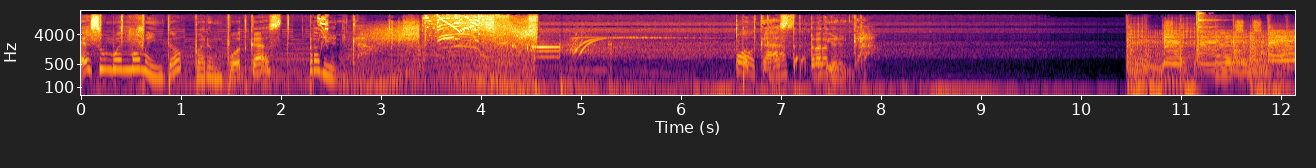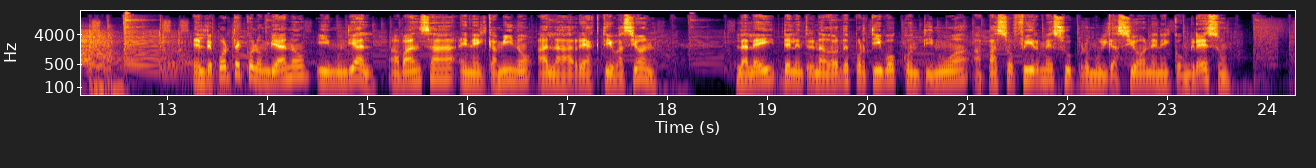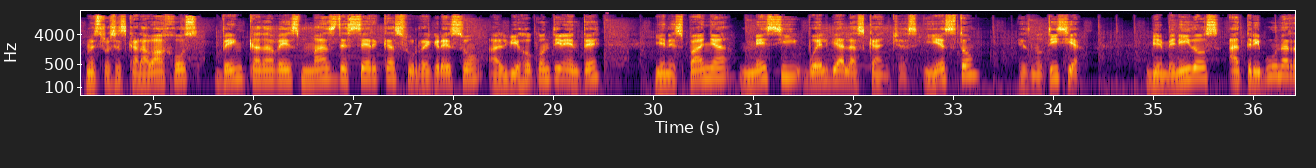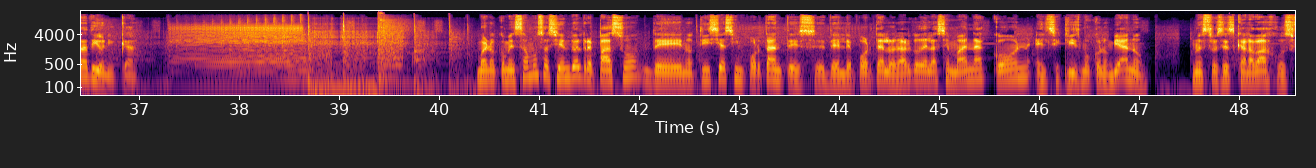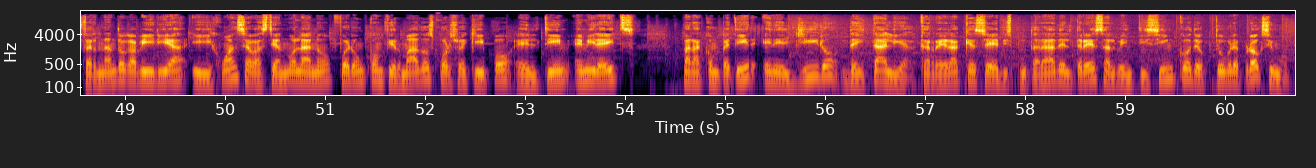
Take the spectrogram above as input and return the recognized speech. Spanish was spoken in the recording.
es un buen momento para un podcast Radiónica. Podcast Radiónica. El deporte colombiano y mundial avanza en el camino a la reactivación. La ley del entrenador deportivo continúa a paso firme su promulgación en el Congreso. Nuestros escarabajos ven cada vez más de cerca su regreso al viejo continente y en España Messi vuelve a las canchas y esto es noticia. Bienvenidos a Tribuna Radiónica. Bueno, comenzamos haciendo el repaso de noticias importantes del deporte a lo largo de la semana con el ciclismo colombiano. Nuestros escarabajos Fernando Gaviria y Juan Sebastián Molano fueron confirmados por su equipo, el Team Emirates, para competir en el Giro de Italia, carrera que se disputará del 3 al 25 de octubre próximo.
